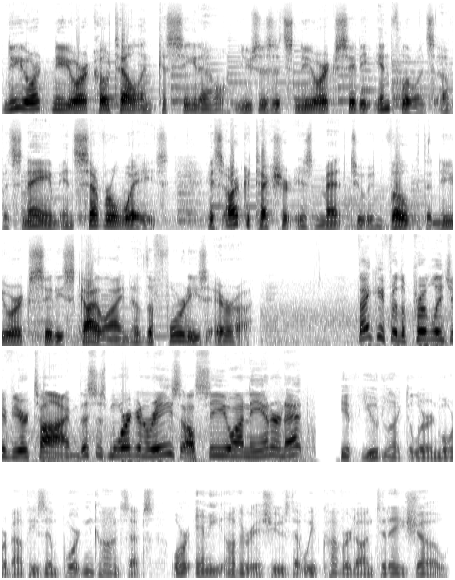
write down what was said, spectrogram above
New York, New York Hotel and Casino uses its New York City influence of its name in several ways. Its architecture is meant to invoke the New York City skyline of the 40s era. Thank you for the privilege of your time. This is Morgan Rees. I'll see you on the internet. If you'd like to learn more about these important concepts or any other issues that we've covered on today's show,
